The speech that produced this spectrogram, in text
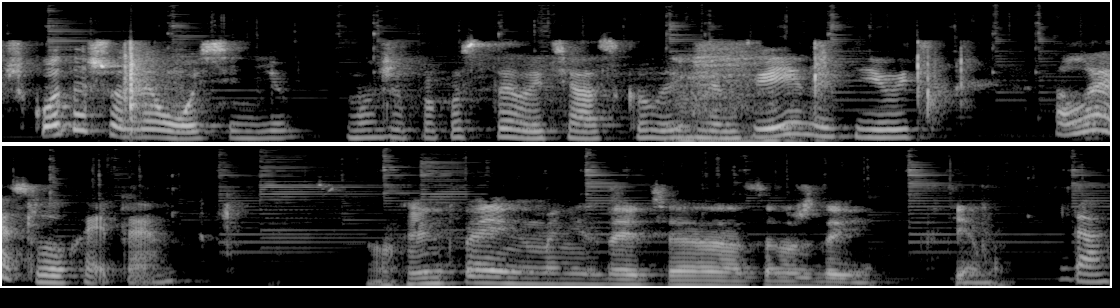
Шкода, що не осінню. Ми вже пропустили час, коли глінтвейни п'ють. Але слухайте, Глінтвейн, мені здається, завжди в тему. Да,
